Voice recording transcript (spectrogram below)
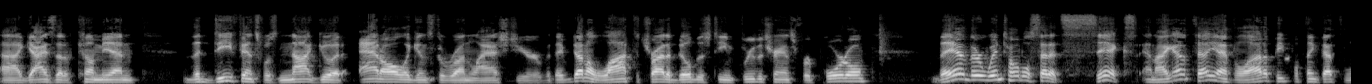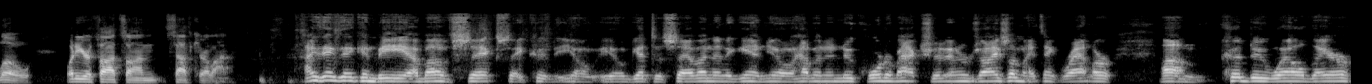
uh, guys that have come in. The defense was not good at all against the run last year, but they've done a lot to try to build this team through the transfer portal. They have their win total set at six, and I got to tell you, a lot of people think that's low. What are your thoughts on South Carolina? I think they can be above six. They could, you know, you know, get to seven. And again, you know, having a new quarterback should energize them. I think Rattler um, could do well there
